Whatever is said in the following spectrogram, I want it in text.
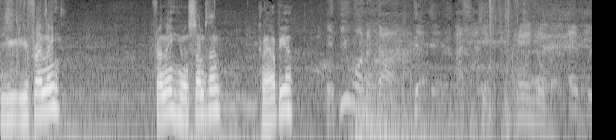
You, you friendly? Friendly? You want something? Can I help you? If you want to die death, I suggest you hand over every.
